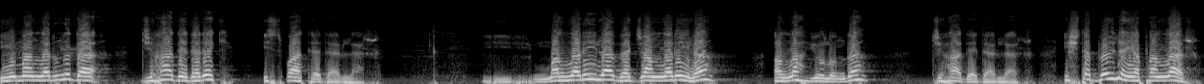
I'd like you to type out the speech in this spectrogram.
İmanlarını da cihad ederek ispat ederler. Mallarıyla ve canlarıyla Allah yolunda cihad ederler. İşte böyle yapanlar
